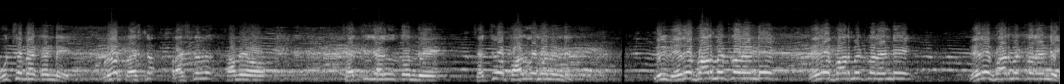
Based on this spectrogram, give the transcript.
కూర్చోబెట్టండి. ఇప్పుడు ప్రశ్న ప్రశ్నల సమయం చర్చ జరుగుతుంది. చర్చలో పాల్గొమనండి. మీరు వేరే ఫార్మెట్లో రండి. వేరే ఫార్మెట్లో రండి. వేరే ఫార్మెట్లో రండి.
